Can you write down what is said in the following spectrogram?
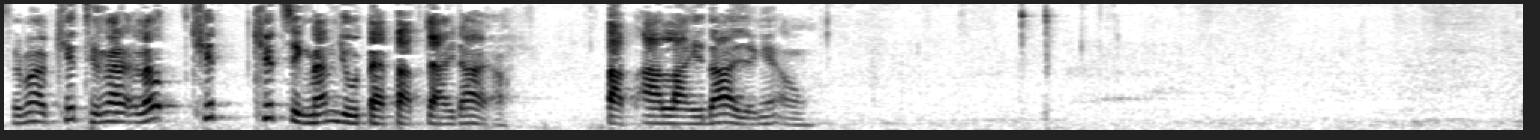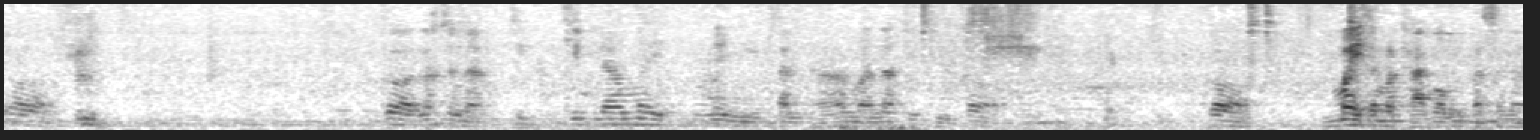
ใช่ไหมคิดถึงอะไรแล้วคิดคิดสิ่งนั้นอยู่แต่ตัดใจได้เอาตัดอะไรได้อย่างเงี้ยเอาก็ลักษณะที่คิดแล้วไม่ปัญหามานะทิฏฐิก็ ก็ไม่สมถะก็วิปัสสนา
